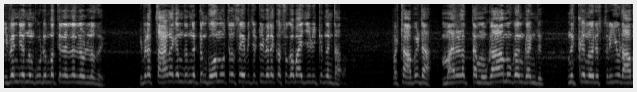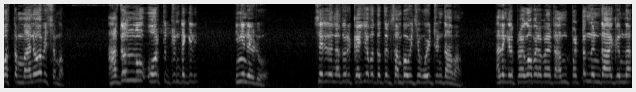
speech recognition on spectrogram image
ഇവന്റെ ഒന്നും കുടുംബത്തിലല്ലല്ലോ ഉള്ളത്. ഇവിടെ ചാണകം തിന്നിട്ടും ഗോമൂത്രം സേവിച്ചിട്ട് ഇവനൊക്കെ സുഖമായി ജീവിക്കുന്നുണ്ടാവാം. പക്ഷെ അവിടെ മരണത്തെ മുഖാമുഖം കണ്ട് നിൽക്കുന്ന ഒരു സ്ത്രീയുടെ അവസ്ഥ മനോവിഷമം. അതൊന്നും ഓർത്തിട്ടുണ്ടെങ്കിൽ ഇങ്ങനെ ഇടുവോ? ശരി തന്നെ അതൊരു കയ്യബദ്ധത്തിൽ സംഭവിച്ചു പോയിട്ടുണ്ടാവാം. അല്ലെങ്കിൽ പ്രകോപനപരമായിട്ട് അന്ന് പെട്ടെന്നുണ്ടാകുന്ന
